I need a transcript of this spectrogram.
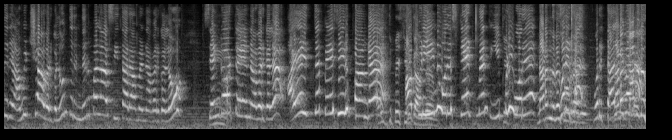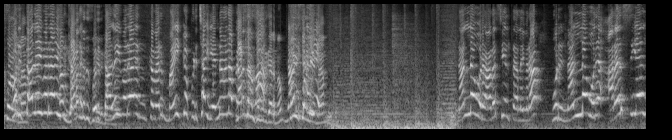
திரு அமித்ஷா அவர்களும் திரு நிர்மலா சீதாராமன் அவர்களும் செங்கோட்டையன் அவர்களை அழைத்து பேசியிருப்பாங்க. அப்படின்னு ஒரு ஸ்டேட்மெண்ட் இப்படி ஒரு நடந்ததை ஒரு ஒரு தலைவரா ஒரு நடந்தது ஒரு. தலைவரா இருக்கவர். மைக்க பிடிச்சா என்ன வேணா நடந்தது நல்ல ஒரு அரசியல் தலைவரா ஒரு நல்ல ஒரு அரசியல்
